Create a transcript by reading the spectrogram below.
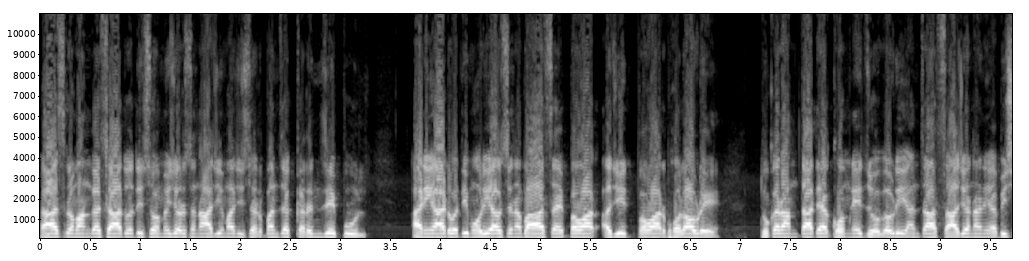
तास क्रमांक सात वरती सोमेश्वर सण आजी माजी सरपंच करंजे पूल. आणि आठवती मोरियावसन बाळासाहेब पवार अजित पवार भोलावडे तुकाराम तात्या खोमणे जोगवडी यांचा साजन आणि अभिषेक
